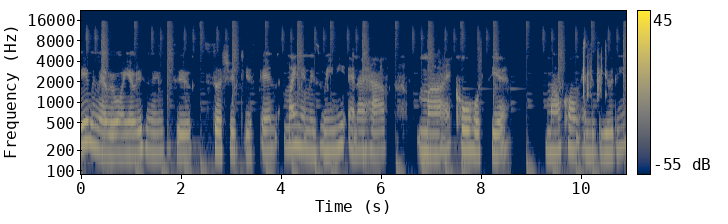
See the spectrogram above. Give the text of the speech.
evening, everyone. You're listening to Social Gist, and my name is Winnie, and I have my co-host here, Malcolm, in the building.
